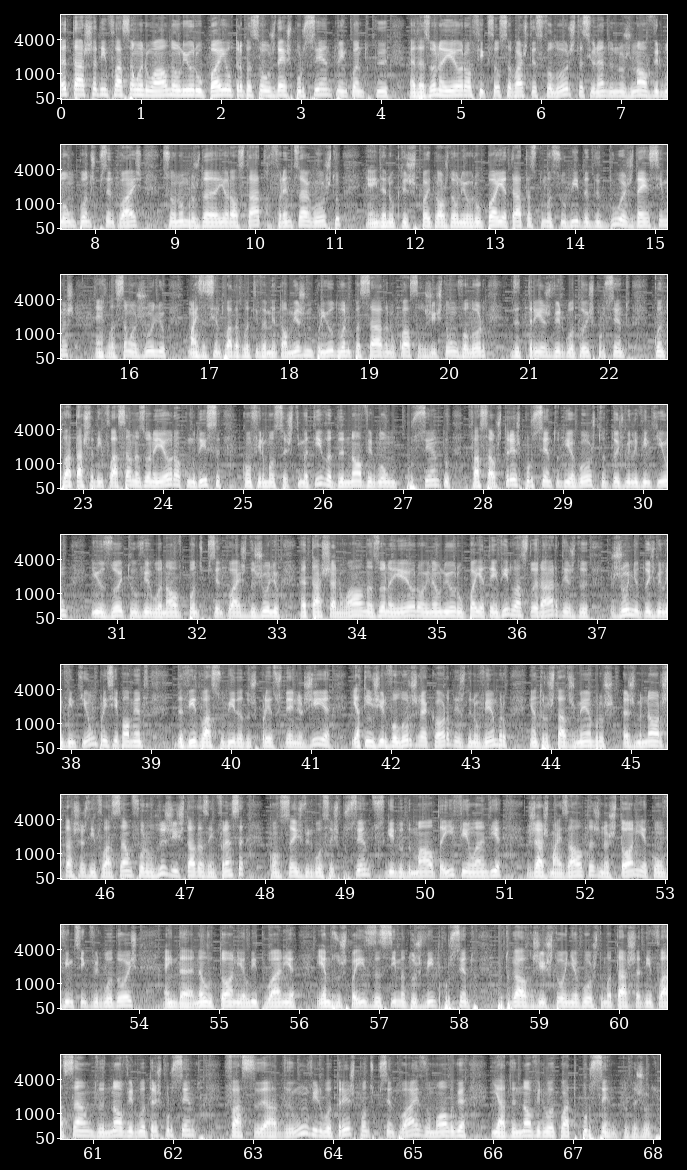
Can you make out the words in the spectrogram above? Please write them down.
A taxa de inflação anual na União Europeia ultrapassou os 10%, enquanto que a da zona euro fixou-se abaixo desse valor, estacionando nos 9,1 pontos percentuais. São números da Eurostat referentes a agosto. E ainda no que diz respeito aos da União Europeia, trata-se de uma subida de duas décimas em relação a julho, mais acentuada relativamente ao mesmo período do ano passado, no qual se registrou um valor de 3,2%. Quanto à taxa de inflação na zona euro, como disse, confirmou-se a estimativa de 9,1% face aos 3% de agosto de 2020 2021 e os 8,9 pontos percentuais de julho. A taxa anual na zona euro e na União Europeia tem vindo a acelerar desde junho de 2021, principalmente devido à subida dos preços da energia e a atingir valores recorde desde novembro. Entre os Estados-membros, as menores taxas de inflação foram registadas em França, com 6,6%, seguido de Malta e Finlândia, já as mais altas, na Estónia, com 25,2%, ainda na Letónia, Lituânia, em ambos os países acima dos 20%. Portugal registrou em agosto uma taxa de inflação de 9,3%, face à de 1,3 pontos percentuais homóloga e à de 9,4% de julho.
